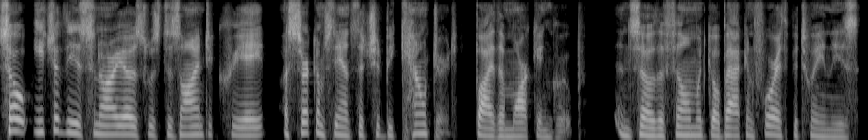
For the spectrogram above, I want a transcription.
So each of these scenarios was designed to create a circumstance that should be countered by the marking group. And so the film would go back and forth between these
